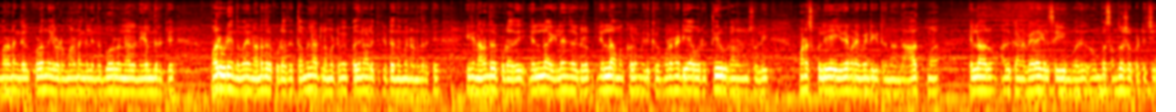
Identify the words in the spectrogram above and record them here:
மரணங்கள் குழந்தைகளோட மரணங்கள் இந்த போர்வெல்னால் நிகழ்ந்திருக்கு. மறுபடியும் இந்த மாதிரி நடந்துடக்கூடாது. தமிழ்நாட்டில் மட்டுமே பதினாலுக்கு கிட்ட இந்த மாதிரி நடந்திருக்கு. இனி நடந்துடக்கூடாது. எல்லா இளைஞர்களும் எல்லா மக்களும் இதுக்கு உடனடியாக ஒரு தீர்வு காணணும்னு சொல்லி மனசுக்குள்ளேயே இறைவனை வேண்டிக்கிட்டு இருந்த அந்த ஆத்மா எல்லாரும் அதுக்கான வேலைகள் செய்யும்போது ரொம்ப சந்தோஷப்பட்டுச்சு.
